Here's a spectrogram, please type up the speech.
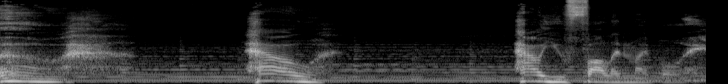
Oh, how, how you've fallen, my boy.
